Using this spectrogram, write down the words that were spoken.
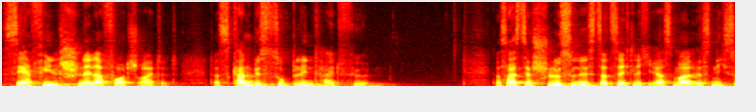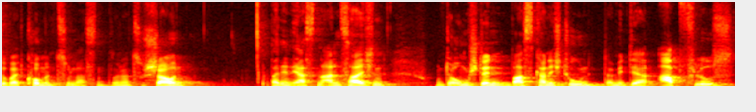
sehr viel schneller fortschreitet. Das kann bis zu Blindheit führen. Das heißt, der Schlüssel ist tatsächlich erstmal, es nicht so weit kommen zu lassen, sondern zu schauen, bei den ersten Anzeichen, unter Umständen, was kann ich tun, damit der Abfluss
